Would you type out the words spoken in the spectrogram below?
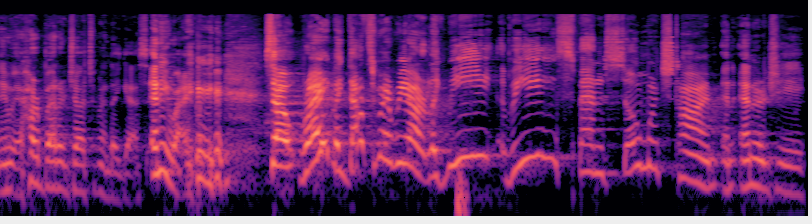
anyway, her better judgment, I guess. Anyway, so, right, like that's where we are. Like we, we spend so much time and energy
